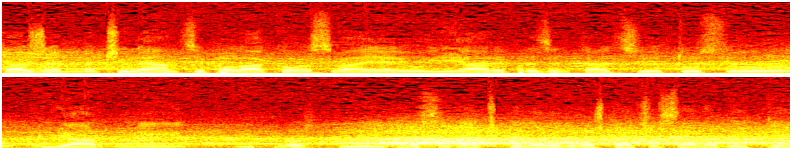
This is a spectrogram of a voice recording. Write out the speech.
Kažem, Čileanci polako osvajaju i A reprezentaciju. Tu su Jarni i, Prosinečki. Da vidimo šta će sada biti.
